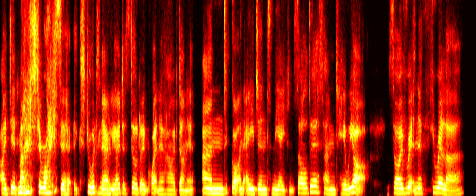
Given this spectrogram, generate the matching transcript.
i did manage to write it extraordinarily. I just still don't quite know how i've done it and got an agent and the agent sold it and here we are. So i've written a thriller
